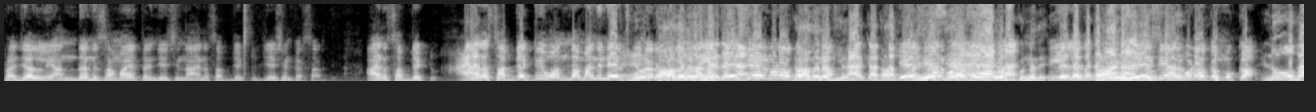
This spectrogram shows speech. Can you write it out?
ప్రజల్ని అందరిని సమాయత్తం చేసింది ఆయన సబ్జెక్టు జయశంకర్ సార్ది. ఆయన సబ్జెక్టు ఆయన సబ్జెక్ట్ని వంద మంది నేర్చుకున్నారు. కూడా ఒక ముక్క. నువ్వు ఒక-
